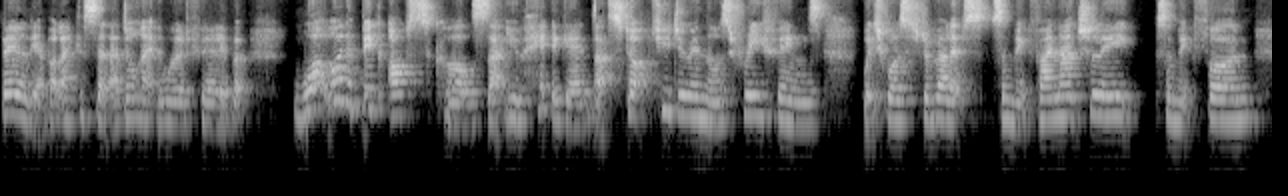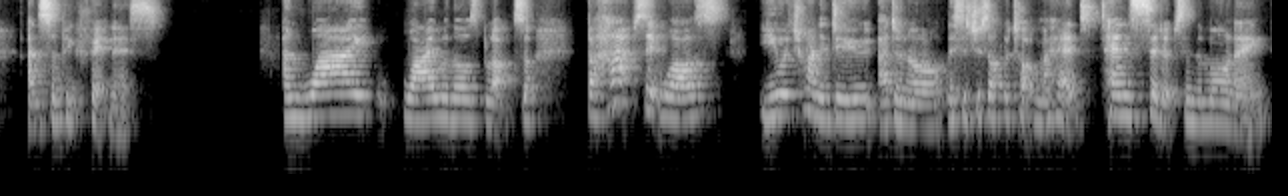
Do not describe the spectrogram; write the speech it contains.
failure? But like i said i don't like the word failure but what were the big obstacles that you hit again that stopped you doing those three things, which was to develop something financially, something fun, and something fitness? And why why were those blocks? So perhaps it was you were trying to do, I don't know, this is just off the top of my head, 10 sit-ups in the morning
